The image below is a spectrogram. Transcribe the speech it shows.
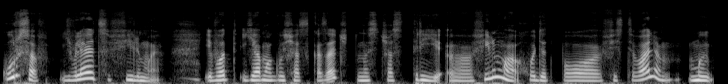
курсов являются фильмы. И вот я могу сейчас сказать, что у нас сейчас три а, фильма ходят по фестивалям. Мы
